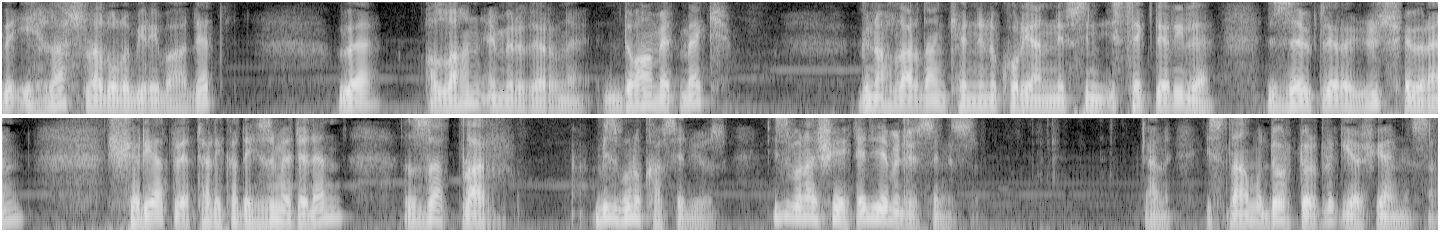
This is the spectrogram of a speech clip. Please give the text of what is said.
ve ihlasla dolu bir ibadet ve Allah'ın emirlerine devam etmek, günahlardan kendini koruyan nefsin istekleriyle zevklere yüz çeviren, şeriat ve tarikata hizmet eden zatlar. Biz bunu kastediyoruz. Biz buna şeyh de diyebilirsiniz. Yani İslam'ı dört dörtlük yaşayan insan.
